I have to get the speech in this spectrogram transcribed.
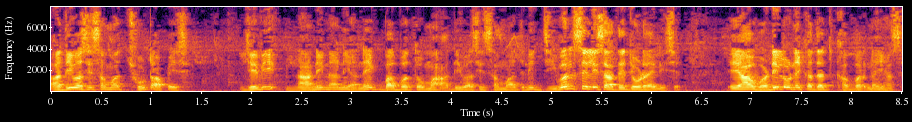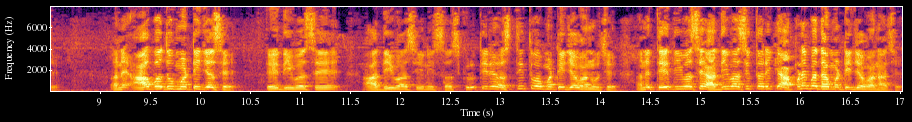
આદિવાસી સમાજ છૂટ આપે છે. જેવી નાની નાની અનેક બાબતોમાં આદિવાસી સમાજની જીવનશૈલી સાથે જોડાયેલી છે. એ આ વડીલોને કદાચ ખબર નહીં હશે. અને આ બધું મટી જશે તે દિવસે આદિવાસીની સંસ્કૃતિને અસ્તિત્વ મટી જવાનું છે. અને તે દિવસે આદિવાસી તરીકે આપણે બધા મટી જવાના છે.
